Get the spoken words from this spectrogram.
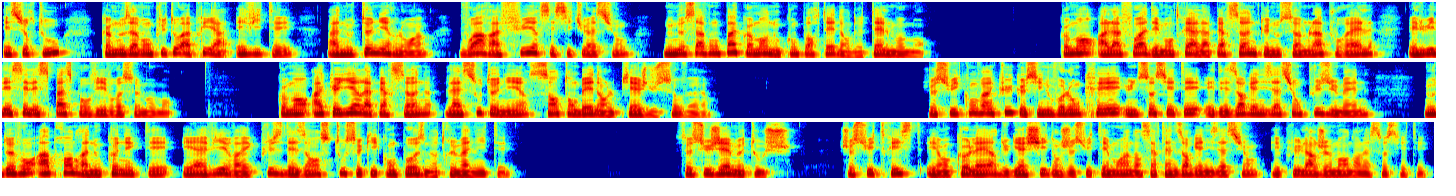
Et surtout, comme nous avons plutôt appris à éviter, à nous tenir loin, voire à fuir ces situations, nous ne savons pas comment nous comporter dans de tels moments. Comment à la fois démontrer à la personne que nous sommes là pour elle et lui laisser l'espace pour vivre ce moment Comment accueillir la personne, la soutenir sans tomber dans le piège du sauveur Je suis convaincu que si nous voulons créer une société et des organisations plus humaines, nous devons apprendre à nous connecter et à vivre avec plus d'aisance tout ce qui compose notre humanité. Ce sujet me touche. Je suis triste et en colère du gâchis dont je suis témoin dans certaines organisations et plus largement dans la société.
